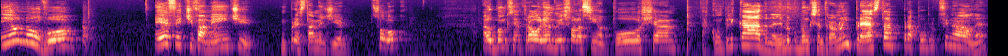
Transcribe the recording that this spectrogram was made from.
eu não vou efetivamente emprestar meu dinheiro. Sou louco. Aí o Banco Central olhando isso fala assim, ó, poxa, tá complicado, né? Lembra que o Banco Central não empresta para público final, né?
